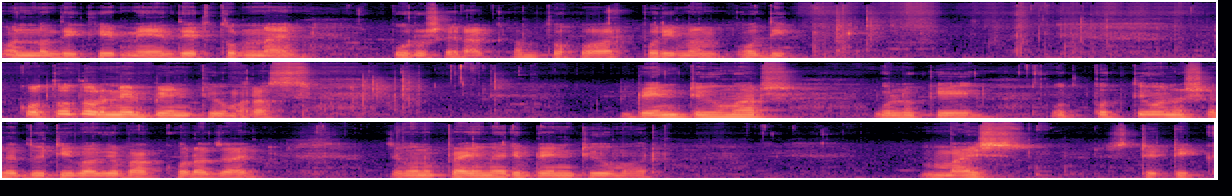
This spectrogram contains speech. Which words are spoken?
অন্যদিকে মেয়েদের তুলনায় পুরুষের আক্রান্ত হওয়ার পরিমাণ অধিক। কত ধরনের ব্রেন টিউমার আছে? ব্রেন টিউমারগুলোকে উৎপত্তি অনুসারে দুইটি ভাগে ভাগ করা যায়। যেমন primary brain tumour metastatic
